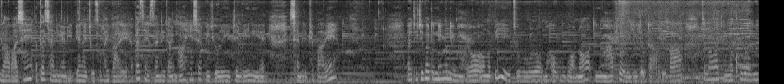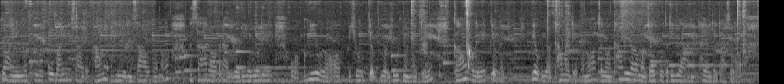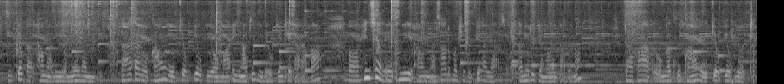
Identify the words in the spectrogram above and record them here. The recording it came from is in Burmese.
င်္ဂလာပါရှင်အသက်ချန်နေရနေပြန်လဲကြိုဆိုလိုက်ပါတယ်အပတ်စဉ်စံဒီတိုင်းမှာဟင်းချက်ဗီဒီယိုလေးတင်ပေးနေတဲ့ channel ဖြစ်ပါတယ်အဲဒီဒီဘက်တနင်္ဂနွေမှာတော့ငပိရီကျိုးတော့မဟုတ်ဘူးပေါ့နော်ဒီငါးဖြော်လေးလေးလောက်တာလေးပါကျွန်တော်ကဒီငခုဝယ်ပြီးတော့ရင်ငခုကိုပိုင်းနဲ့စားတယ်ခေါင်းနဲ့အမီကိုမစားဘူးပေါ့နော်မစားတော့အဲ့ဒါလေးကိုဒီလိုမျိုးလေးဟိုအမီကိုတော့အယိုးပြုတ်ပြီးတော့အယိုးညွှန်လိုက်တယ်ခေါင်းကိုလည်းပြုတ်လိုက်တယ် ပြုတ်ပြီးတော့ထောင်းလိုက်တယ်ပေါ့နော်ကျွန်တော်ထောင်းပြီးတော့မှရိုက်ဖို့တတိယနဲ့ထားရိုက်လိုက်တာဆိုတော့ဒီပြုတ်တာထောင်းတာလေးတော့မရိုက်နိုင်ဘူးဒါကကြတော့ခေါင်းကိုပြုတ်ပြုတ်ပြီးတော့မှအဲ့ငါးပြုတ်ရည်လေးကိုပြန်ထည့်ထားတာပါအော်ဟင်းချက်လည်းအမီးရဲ့ခေါင်းကစားလို့မဖြစ်ဘူးပြစ်လိုက်ရဆိုတော့ဒါမျိုးလေးပြန်လုပ်လိုက်တာပေါ့နော်ဒါကဟိုငါခုခေါင်းကိုပြုတ်ပြုတ်ပြီးတော့အဲ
